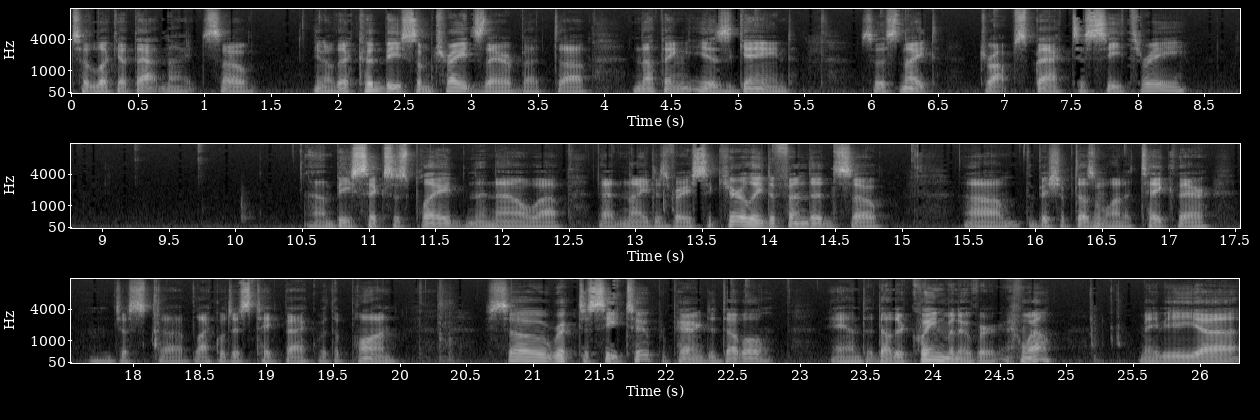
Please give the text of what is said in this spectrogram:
to look at that knight. So, you know, there could be some trades there, but uh, nothing is gained. So this knight drops back to c3. Um, b6 is played, and now uh, that knight is very securely defended, so um, the bishop doesn't want to take there. Just uh, Black will just take back with a pawn. So rook to c2, preparing to double, and another queen maneuver. Well, maybe uh,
